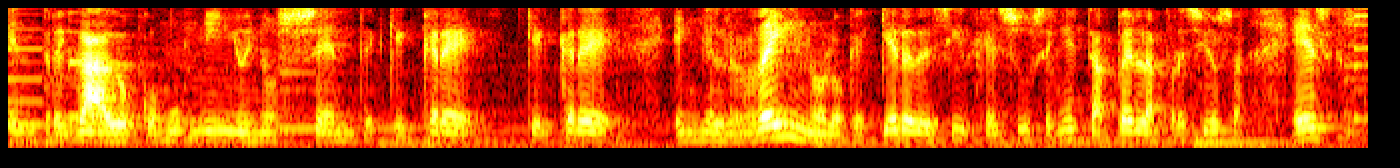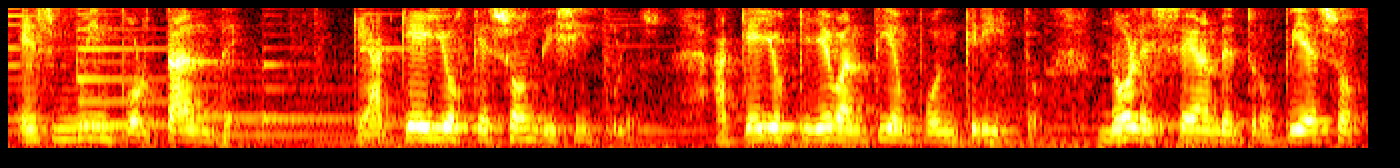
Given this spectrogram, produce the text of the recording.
entregado como un niño inocente que cree, que cree en el reino, lo que quiere decir Jesús en esta perla preciosa, es, es muy importante que aquellos que son discípulos, aquellos que llevan tiempo en Cristo, no les sean de tropiezo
